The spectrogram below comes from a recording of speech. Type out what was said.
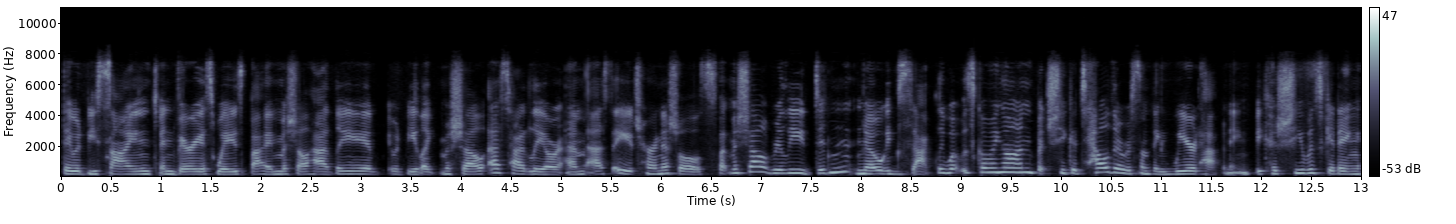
they would be signed in various ways by Michelle Hadley. It would be like Michelle S. Hadley or MSH, her initials. But Michelle really didn't know exactly what was going on, but she could tell there was something weird happening because she was getting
